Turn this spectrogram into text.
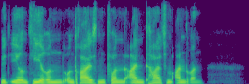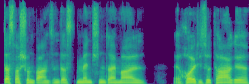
mit ihren Tieren und reisen von einem Tal zum anderen. Das war schon Wahnsinn, dass Menschen einmal äh, heutzutage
